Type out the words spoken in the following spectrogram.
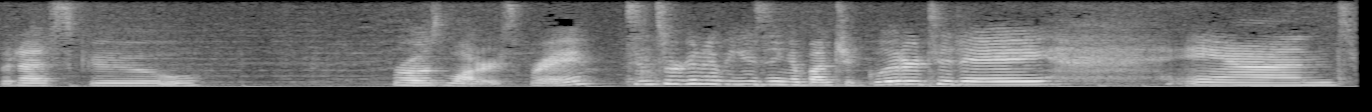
Badescu Rose Water Spray. Since we're going to be using a bunch of glitter today and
